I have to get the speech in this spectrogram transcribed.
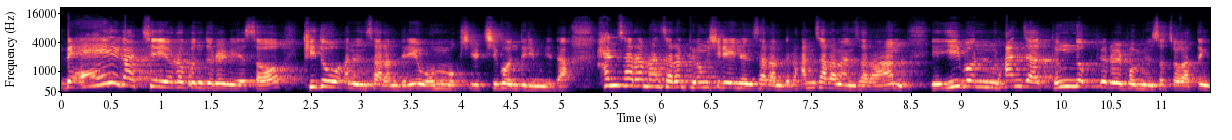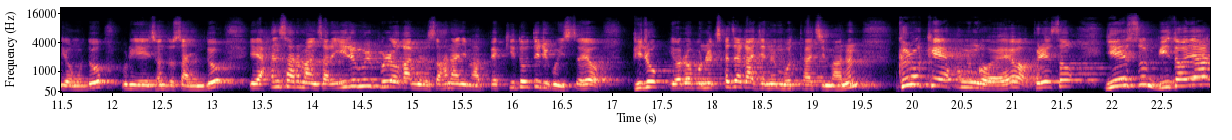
매일같이 여러분들을 위해서 기도하는 사람들이 원목실 직원들입니다. 한 사람 한 사람 병실에 있는 사람들 한 사람 한 사람 예, 입원 환자 등록표를 보면서 저 같은 경우도 우리 전도사님도 예, 한 사람 한 사람 이름을 불러가면서 하나님 앞에 기도드리고 있어요. 비록 여러분을 찾아가지는 못하지만은 그렇게 하는 거예요. 그래서 예수 믿어야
